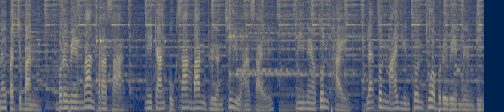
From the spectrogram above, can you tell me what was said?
ในปัจจุบันบริเวณบ้านปราสาทมีการปลูกสร้างบ้านเรือนที่อยู่อาศัย มีแนวต้นไผ่และต้นไม้ยืนต้นทั่วบริเวณเนินดิน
